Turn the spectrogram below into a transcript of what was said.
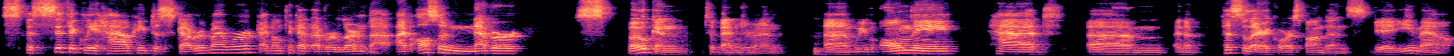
specifically how he discovered my work. I don't think I've ever learned that. I've also never spoken to Benjamin. Hmm. Um, we've only had um, an epistolary correspondence via email.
